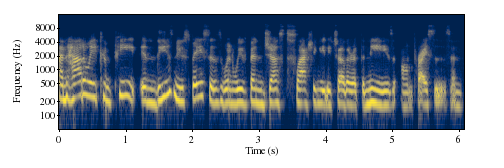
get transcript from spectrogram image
And how do we compete in these new spaces when we've been just slashing at each other at the knees on prices and,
